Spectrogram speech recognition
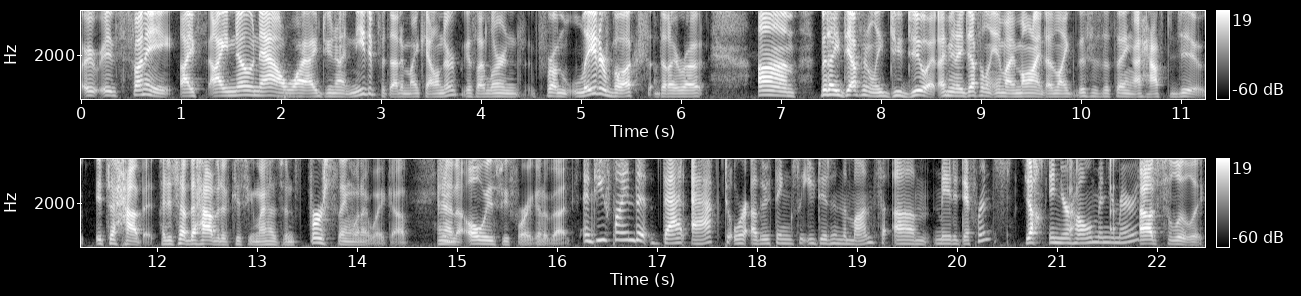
it's funny. I I know now why I do not need to put that in my calendar because I learned from later books that I wrote. Um, but I definitely do do it. I mean, I definitely in my mind, I'm like, this is a thing I have to do. It's a habit. I just have the habit of kissing my husband first thing when I wake up and, and always before I go to bed. And do you find that that act or other things that you did in the month um, made a difference? Yeah. In your home and your marriage? Absolutely.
